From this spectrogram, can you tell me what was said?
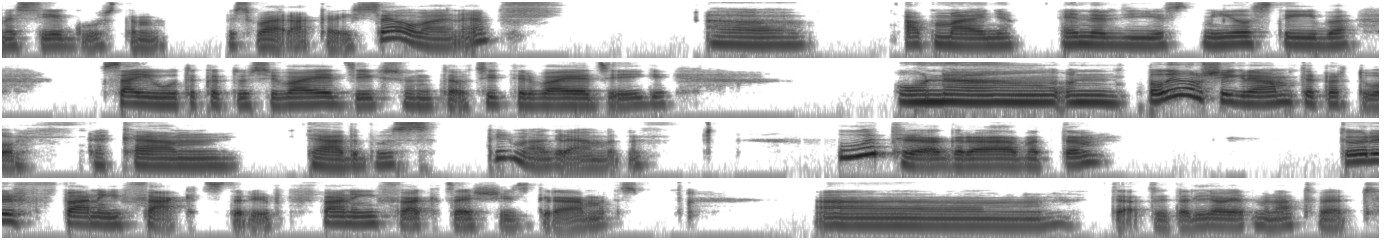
mēs iegūstam visvairāk arī sev, vai ne? Uh, apmaiņa, enerģijas, mīlestība, sajūta, ka tu esi vajadzīgs un tev citi ir vajadzīgi. Un, uh, un palielam šī grāmata ir par to. Tā kā tāda būs pirmā grāmata. Otrā grāmata. Tur ir funny facts. Tur ir funny facts aiz šīs grāmatas. Um, tā, tad ļaujiet man atvērt.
